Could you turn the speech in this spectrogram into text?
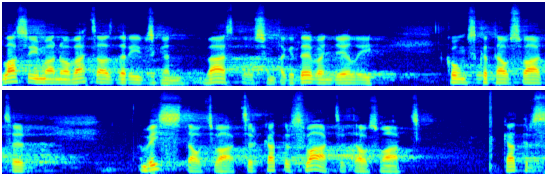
lasījumā no vecās darbības, gan vēstules un tagad evaņģēlīja. Kungs, ka tavs vārds ir viss tavs vārds, ir katrs vārds ir tavs vārds. Katrs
